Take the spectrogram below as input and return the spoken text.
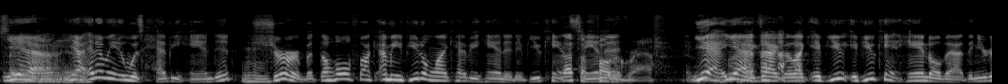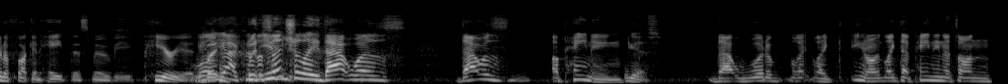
Yeah, there, yeah, and I mean it was heavy-handed, sure, but the whole fuck. I mean, if you don't like heavy-handed, if you can't that's a stand photograph. it, yeah, yeah, exactly. like if you if you can't handle that, then you're gonna fucking hate this movie. Period. Well, but yeah, but because if- essentially that was that was a painting Yes. That would have like, like you know like that painting that's on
